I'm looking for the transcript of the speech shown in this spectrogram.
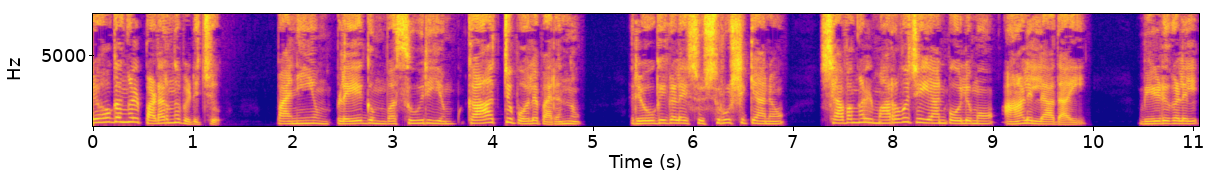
രോഗങ്ങൾ പടർന്നു പിടിച്ചു. പനിയും പ്ലേഗും വസൂരിയും കാറ്റുപോലെ പരന്നു. രോഗികളെ ശുശ്രൂഷിക്കാനോ ശവങ്ങൾ മറവു ചെയ്യാൻ പോലുമോ ആളില്ലാതായി. വീടുകളിൽ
